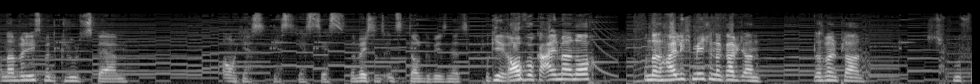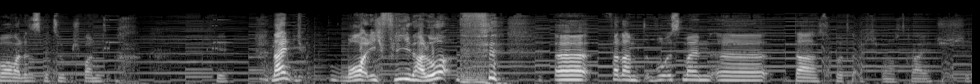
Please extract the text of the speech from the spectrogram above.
Und dann will ich es mit Glut spammen. Oh, yes, yes, yes, yes. Dann wäre ich sonst instant down gewesen jetzt. Okay, Rauchwolke einmal noch. Und dann heile ich mich und dann greife ich an. Das ist mein Plan. Ich spule vor, weil das ist mir zu spannend. Okay. Nein! Boah, ich fliehen, hallo? äh, verdammt, wo ist mein, äh, da, super, ich habe noch drei. Shit.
